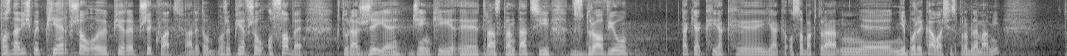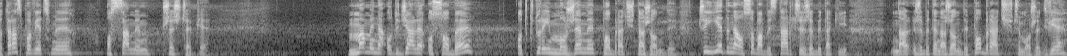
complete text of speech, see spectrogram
poznaliśmy pierwszą, e, pier, przykład, ale to może pierwszą osobę, która żyje dzięki e, transplantacji w zdrowiu, tak jak, jak, e, jak osoba, która nie, nie borykała się z problemami. To teraz powiedzmy o samym przeszczepie. Mamy na oddziale osobę, od której możemy pobrać narządy. Czy jedna osoba wystarczy, żeby, taki, żeby te narządy pobrać, czy może dwie?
